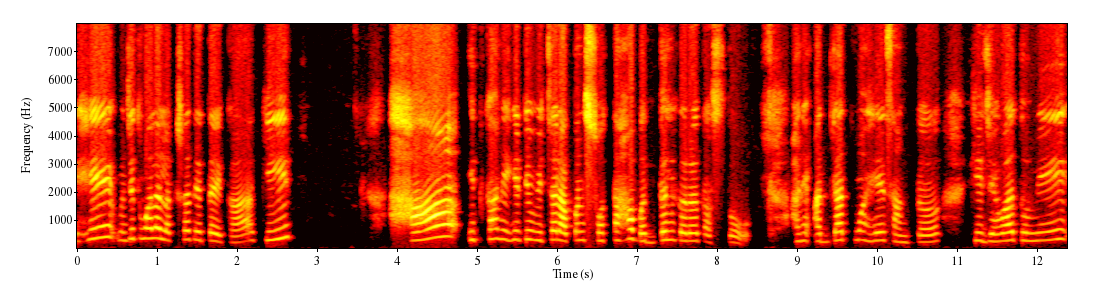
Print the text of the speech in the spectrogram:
हे म्हणजे तुम्हाला लक्षात येतंय का, की हा इतका निगेटिव्ह विचार आपण स्वतः बद्दल करत असतो. आणि अध्यात्म हे सांगतं, की जेव्हा तुम्ही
